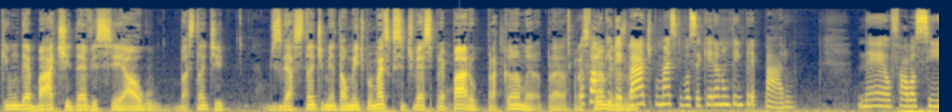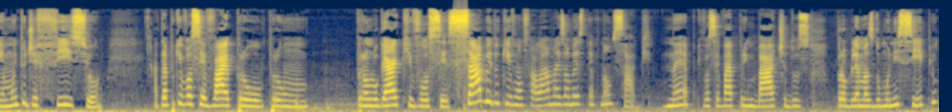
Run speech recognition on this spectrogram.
que um debate deve ser algo bastante desgastante mentalmente, por mais que se tivesse preparo para câmera, para as câmeras. Eu falo que né? debate, né? por mais que você queira, não tem preparo. Né? Eu falo assim, é muito difícil, até porque você vai para um, para um lugar que você sabe do que vão falar, mas ao mesmo tempo não sabe, né? Porque você vai para o embate dos problemas do município,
